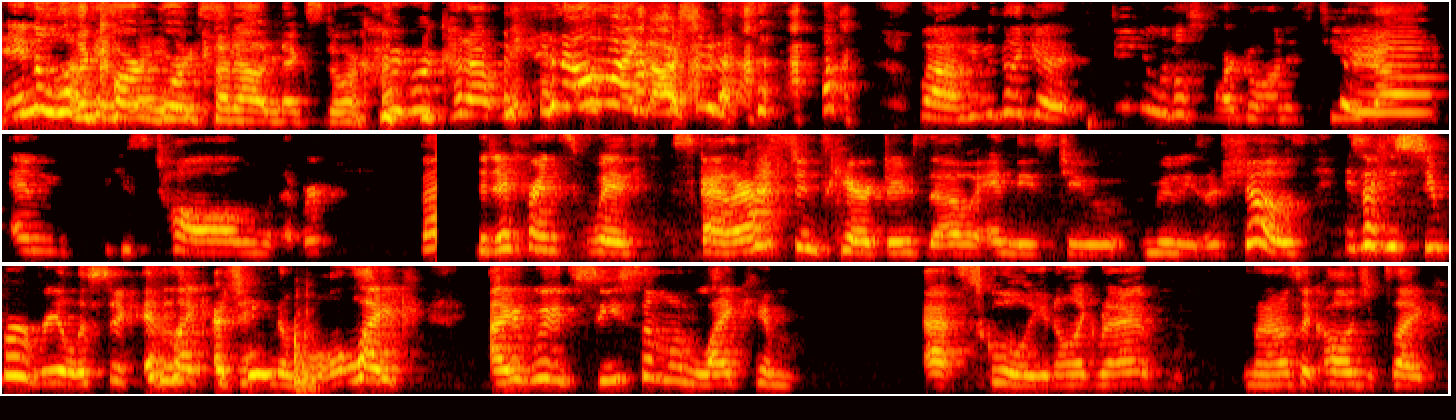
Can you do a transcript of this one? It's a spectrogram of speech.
in a the cardboard cutout next door. Cardboard cutout man. Oh my gosh! wow, he was like a teeny little sparkle on his teeth. yeah. and he's tall and whatever. The difference with Skylar Astin's characters, though, in these two movies or shows, is that he's super realistic and like attainable. Like I would see someone like him at school. You know, like when I when I was at college, it's like,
